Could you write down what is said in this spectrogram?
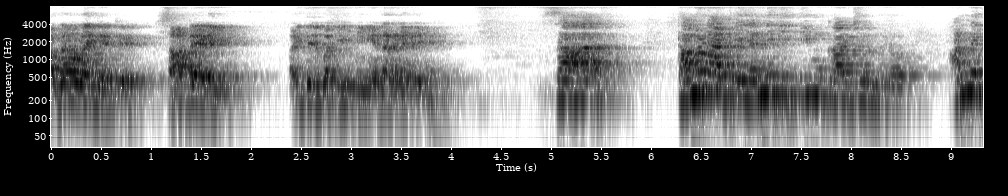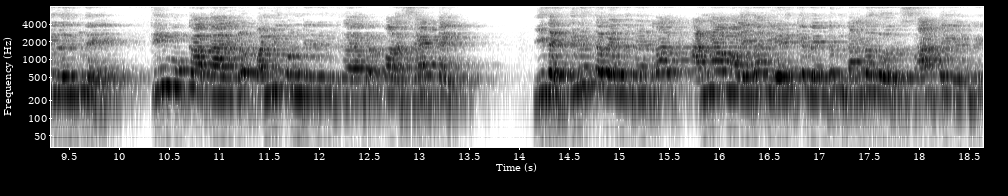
அண்ணாமலை நேற்று சாட்டை அடி அடித்தது பற்றி நீங்க என்ன நினைக்கிறீங்க? சார் தமிழ்நாட்டில் என்னைக்கு திமுக ஆட்சி வந்ததோ அன்னைக்கிலிருந்து திமுக காரர்கள் பண்ணி கொண்டிருக்கிறார்கள் பல சேட்டை. இதை திருத்த வேண்டும் என்றால் அண்ணாமலை தான் எடுக்க வேண்டும் நல்லது ஒரு சாட்டை என்று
